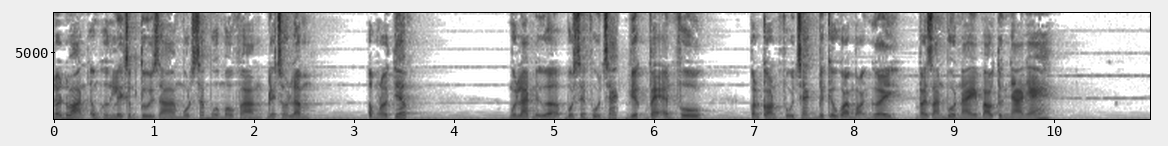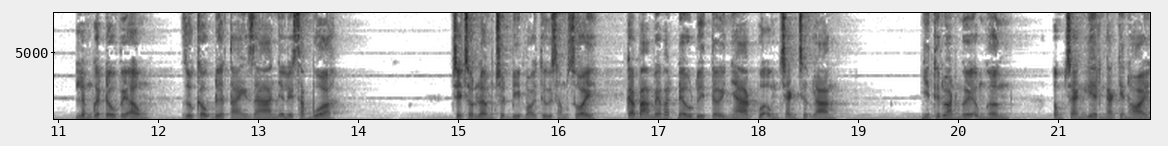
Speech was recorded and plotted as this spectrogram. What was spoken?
Nói đoạn ông Hưng lấy trong túi ra một sắc bùa màu vàng đưa cho Lâm. Ông nói tiếp: "Một lát nữa bố sẽ phụ trách việc vẽ ấn phù, còn còn phụ trách việc kêu gọi mọi người và dán bùa này vào từng nhà nhé." Lâm gật đầu với ông, rồi cậu đưa tay ra nhận lấy sắp bùa. Chờ cho Lâm chuẩn bị mọi thứ xong xuôi, cả ba mới bắt đầu đi tới nhà của ông Tránh trưởng làng. Nhìn thấy đoàn người ông Hưng, ông Tránh liền ngạc nhiên hỏi:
